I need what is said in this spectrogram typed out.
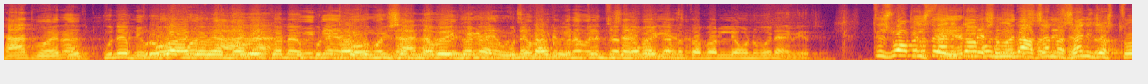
साथ भएर कुनै त्यसमा अब निर्वाचनमा छ नि। जस्तो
